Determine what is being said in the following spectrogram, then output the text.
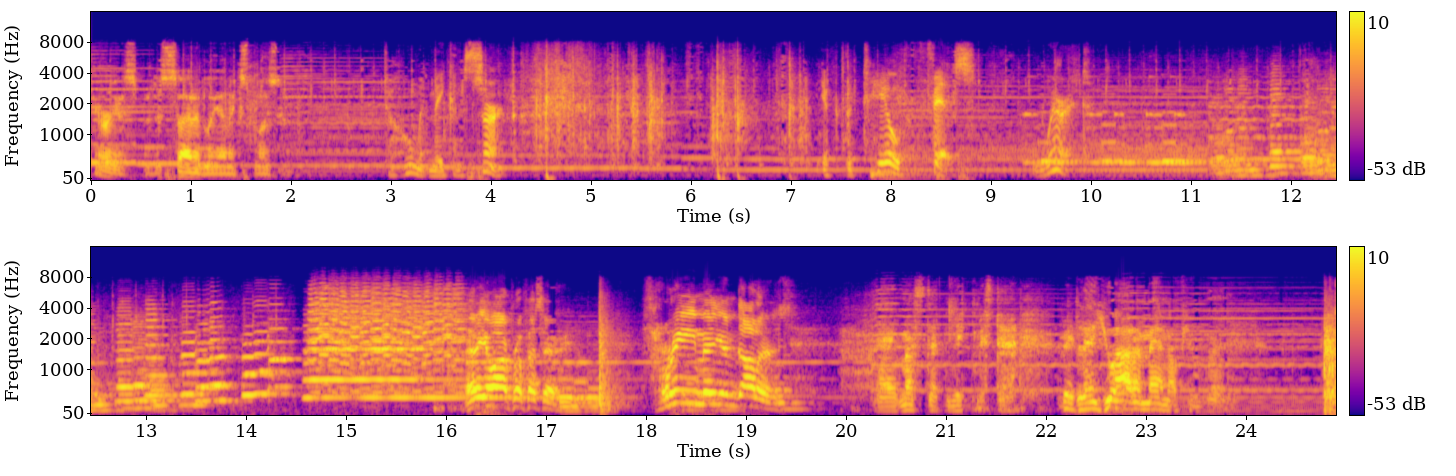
Curious, but decidedly unexplosive. to whom it may concern. If the tail fits, wear it. There you are, Professor. Three million dollars. I must admit, Mr. Riddler, you are a man of your word.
